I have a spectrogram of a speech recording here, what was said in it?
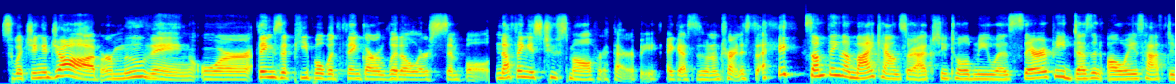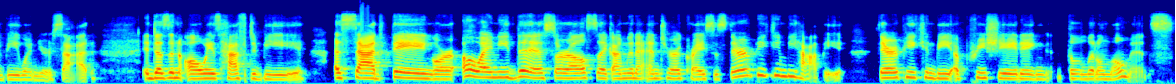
switching a job or moving or things that people would think are little or simple. Nothing is too small for therapy, I guess is what I'm trying to say. Something that my counselor actually told me was therapy doesn't always have to be when you're sad. It doesn't always have to be a sad thing or, oh, I need this, or else like I'm going to enter a crisis. Therapy can be happy. Therapy can be appreciating the little moments.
